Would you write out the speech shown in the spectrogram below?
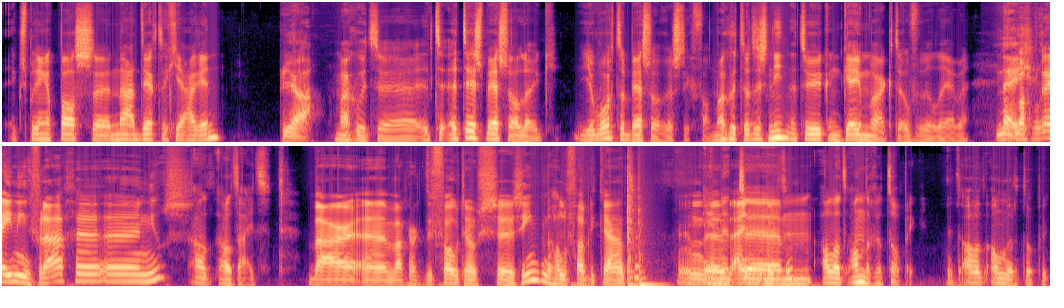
ik spring er pas eh, na 30 jaar in. Ja, Maar goed, eh, het, het is best wel leuk. Je wordt er best wel rustig van. Maar goed, dat is niet natuurlijk een game waar ik het over wilde hebben. nee. Mag ik nog één ding vragen, eh, Niels? Al- altijd. Waar, eh, waar kan ik de foto's eh, zien van de halffabrikaten? En eh, In het, eindproducten? ehm, al het andere topic. Met al het andere topic.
